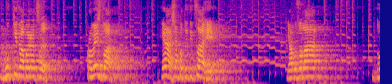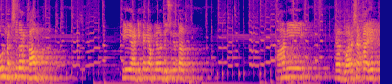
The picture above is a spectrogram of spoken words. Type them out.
मुख्य गाभाऱ्याचं प्रवेशद्वार हे अशा पद्धतीचं आहे. या बाजूला दोन नक्षीदार खांब हे या ठिकाणी आपल्याला दिसून येतात. आणि त्या द्वारशाखा आहेत.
